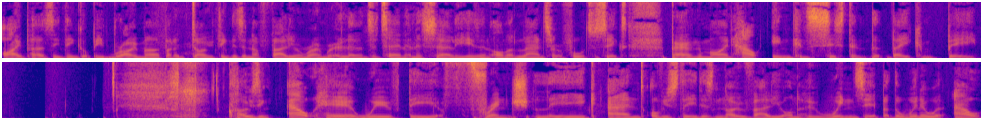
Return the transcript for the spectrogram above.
I personally think it'll be Roma, but I don't think there's enough value on Roma at 11 to 10. And there certainly isn't on Atalanta at 4 to 6, bearing in mind how inconsistent that they can be closing out here with the French league, and obviously there's no value on who wins it, but the winner without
